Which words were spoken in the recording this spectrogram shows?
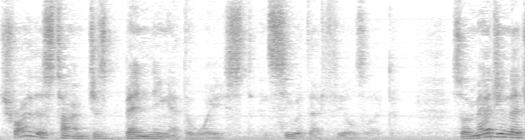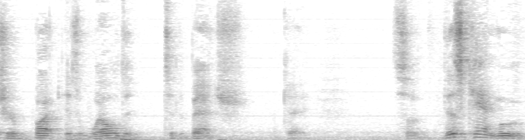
Try this time just bending at the waist and see what that feels like. So imagine that your butt is welded to the bench, okay? So this can't move.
